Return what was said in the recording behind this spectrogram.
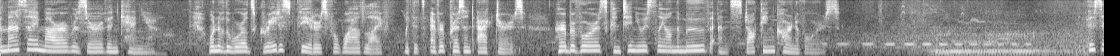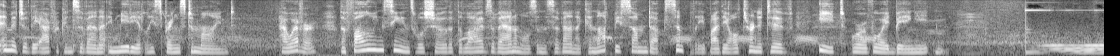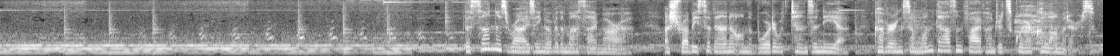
The Masai Mara Reserve in Kenya, one of the world's greatest theaters for wildlife, with its ever present actors, herbivores continuously on the move and stalking carnivores. This image of the African savanna immediately springs to mind. However, the following scenes will show that the lives of animals in the savanna cannot be summed up simply by the alternative eat or avoid being eaten. The sun is rising over the Masai Mara, a shrubby savanna on the border with Tanzania, covering some 1,500 square kilometers.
